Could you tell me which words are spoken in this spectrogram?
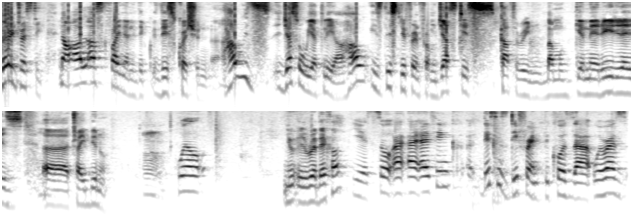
Very interesting. Now, I'll ask finally the, this question. How is, just so we are clear, how is this different from Justice Catherine Bamugemerire's uh, tribunal? Well, You, uh, Rebecca? Yes, so I, I- think uh, this is different because uh, whereas,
